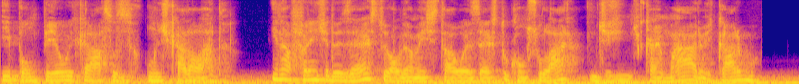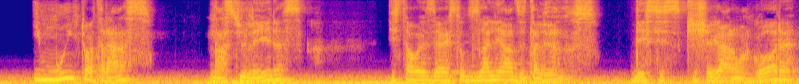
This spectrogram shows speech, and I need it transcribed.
e Pompeu e Crassus, um de cada lado. E na frente do exército, obviamente, está o exército consular de, Caio Mário e Carbo. E muito atrás, nas fileiras, está o exército dos aliados italianos. Desses que chegaram agora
